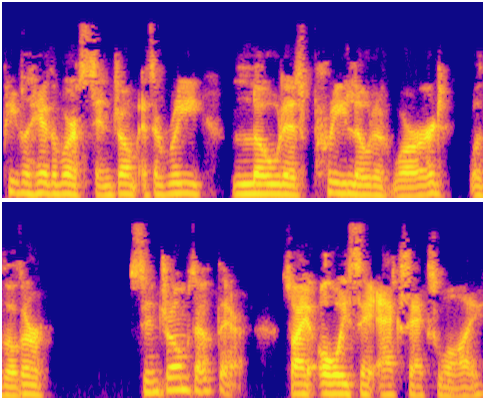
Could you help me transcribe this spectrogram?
People hear the word syndrome. It's a reloaded, preloaded word with other syndromes out there. So I always say XXY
